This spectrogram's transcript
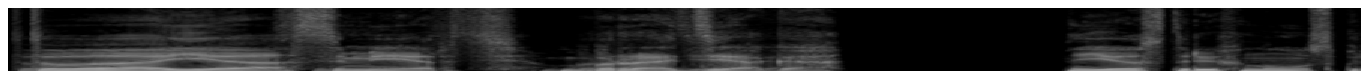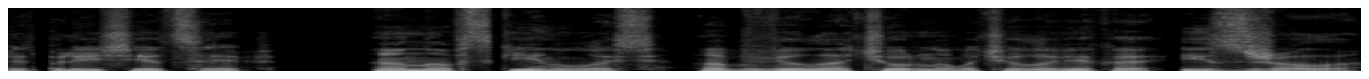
Твоя смерть, бродяга!» Я стряхнул с предплечья цепь. Она вскинулась, обвела черного человека и сжала.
